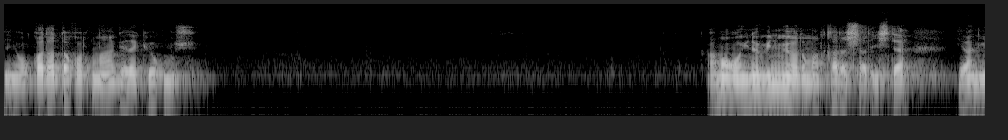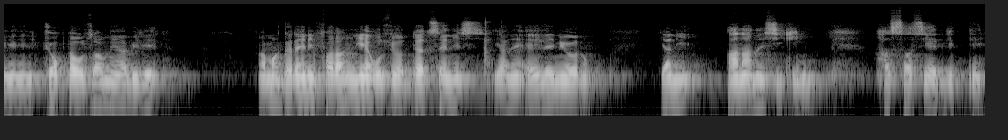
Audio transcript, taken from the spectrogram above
Yani o kadar da korkmaya gerek yokmuş. Ama oyunu bilmiyorum arkadaşlar işte. Yani çok da uzamayabilir. Ama Granny falan niye uzuyor derseniz yani eğleniyorum. Yani ananı sikeyim. Hassasiyet gitti.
